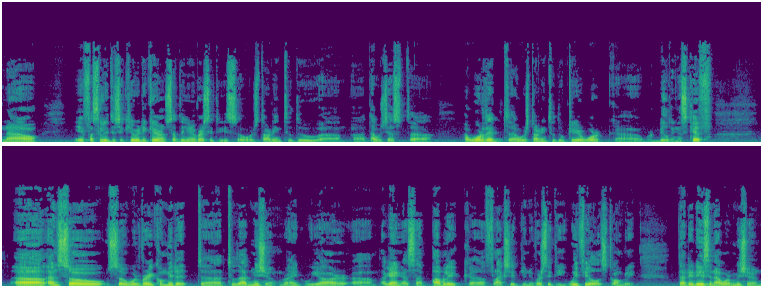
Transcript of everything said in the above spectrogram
now a facility security clearance at the university. So we're starting to do uh, uh, that was just uh, awarded. we're starting to do clear work. we're building a SCIF. Uh, and so so we're very committed uh, to that mission right? We are uh, again as a public flagship university we feel strongly that it is in our mission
